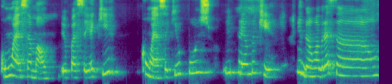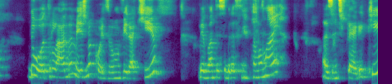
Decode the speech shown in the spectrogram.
com essa mão eu passei aqui, com essa aqui eu puxo e prendo aqui. E dou um abração. Do outro lado, a mesma coisa. Vamos virar aqui. Levanta esse bracinho pra mamãe. A gente pega aqui.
